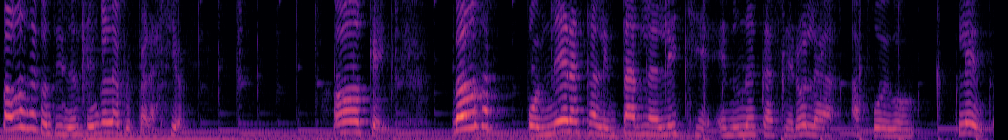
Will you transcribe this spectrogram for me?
vamos a continuación con la preparación. Ok, vamos a poner a calentar la leche en una cacerola a fuego lento.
